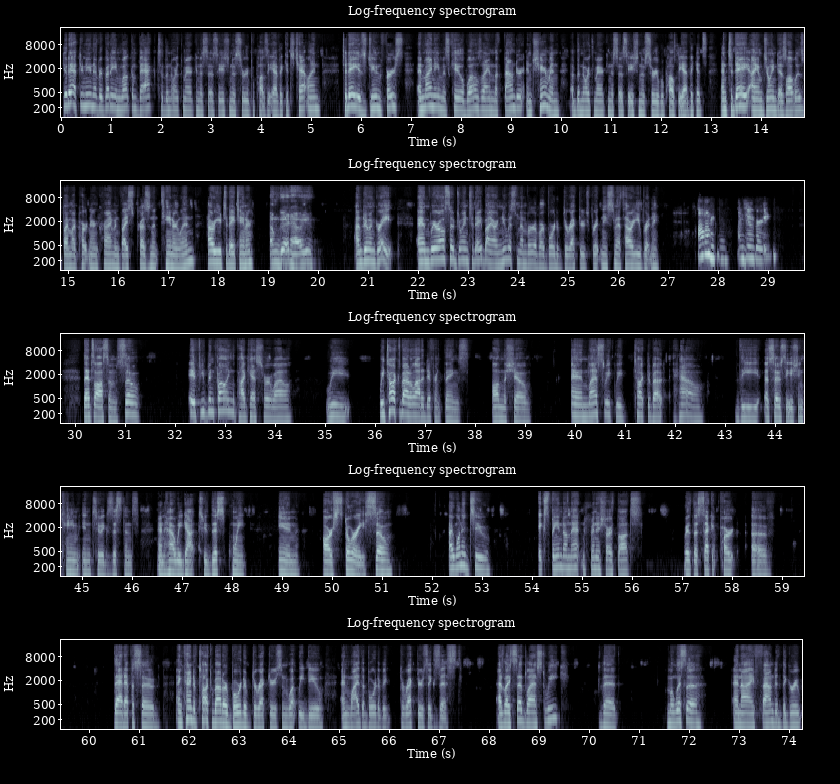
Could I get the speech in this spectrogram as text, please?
Good afternoon, everybody, and welcome back to the North American Association of Cerebral Palsy Advocates chatline. Today is June 1st, and my name is Caleb Wells. I am the founder and chairman of the North American Association of Cerebral Palsy Advocates. And today I am joined, as always, by my partner in crime and vice president, Tanner Lynn. How are you today, Tanner? I'm good. How are you? I'm doing great. And we're also joined today by our newest member of our board of directors, Brittany Smith. How are you, Brittany? I'm I'm doing great. That's awesome. So, if you've been following the podcast for a while, we we talk about a lot of different things on the show. And last week we talked about how the association came into existence and how we got to this point in our story. So, I wanted to expand on that and finish our thoughts with the second part of that episode and kind of talk about our board of directors and what we do and why the board of directors exists. As I said last week, that Melissa and I founded the group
